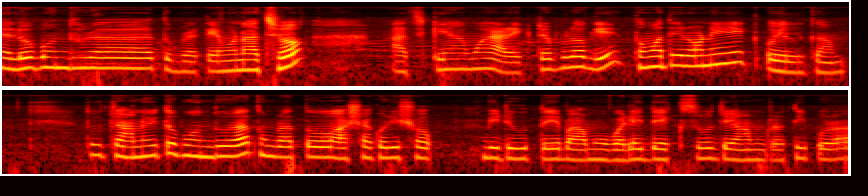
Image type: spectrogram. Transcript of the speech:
হ্যালো বন্ধুরা, তোমরা কেমন আছো? আজকে আমার আরেকটা ব্লগে তোমাদের অনেক ওয়েলকাম তো জানোই তো বন্ধুরা, তোমরা তো আশা করি সব ভিডিওতে বা মোবাইলে দেখছ যে আমরা ত্রিপুরা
